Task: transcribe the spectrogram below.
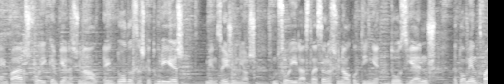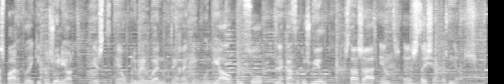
Em pares, foi campeã nacional em todas as categorias, menos em júniores. Começou a ir à seleção nacional quando tinha 12 anos. Atualmente faz parte da equipa júnior. Este é o primeiro ano que tem ranking mundial. Começou na casa dos mil, está já entre as 600 melhores.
